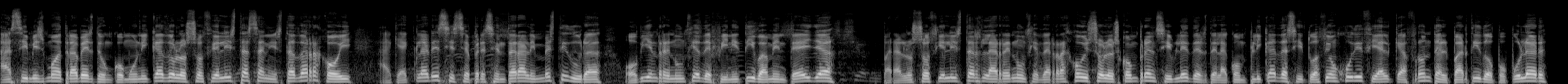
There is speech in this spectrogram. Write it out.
Asimismo, a través de un comunicado, los socialistas han instado a Rajoy a que aclare si se presentará a la investidura o bien renuncia definitivamente a ella. Para los socialistas, la renuncia de Rajoy solo es comprensible desde la complicada situación judicial que afronta el Partido Popular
